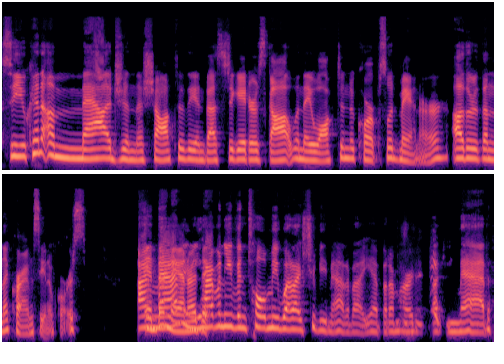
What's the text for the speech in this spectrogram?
So you can imagine the shock that the investigators got when they walked into Corpsewood Manor, other than the crime scene, of course. I'm In the mad manner you that- haven't even told me what I should be mad about yet, but I'm already fucking mad.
